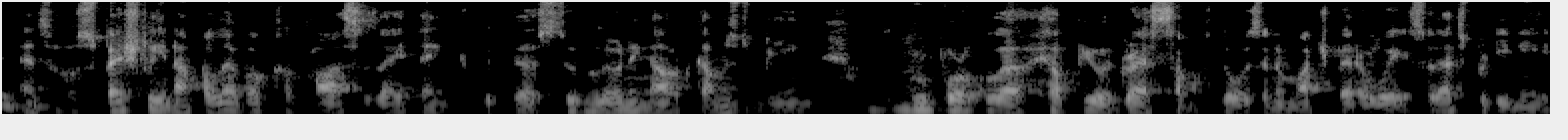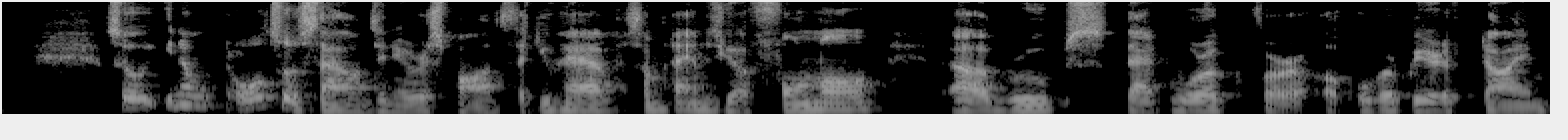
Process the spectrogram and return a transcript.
mm-hmm. and so especially in upper level classes, I think with the student learning outcomes being group work will help you address some of those in a much better way. So that's pretty neat. So you know, it also sounds in your response that you have sometimes you have formal uh, groups that work for over a period of time,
